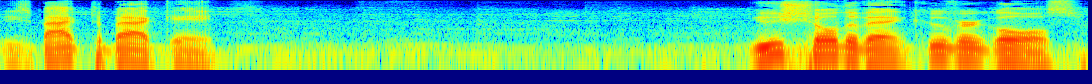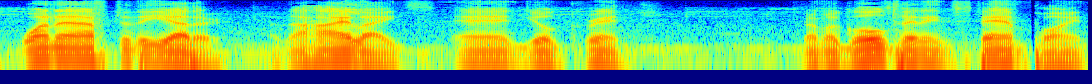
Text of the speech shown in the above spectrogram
these back to back games, you show the Vancouver goals one after the other the highlights, and you'll cringe from a goaltending standpoint.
